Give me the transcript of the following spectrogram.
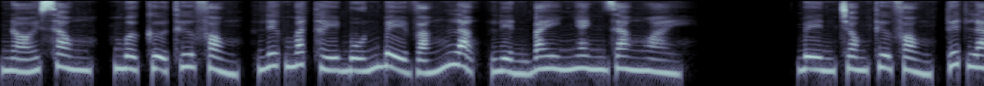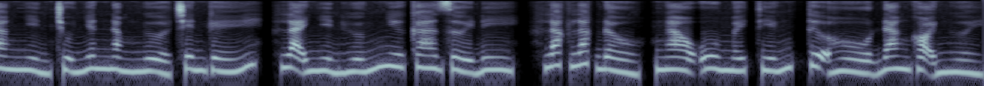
Nói xong, mở cửa thư phòng, liếc mắt thấy bốn bề vắng lặng liền bay nhanh ra ngoài. Bên trong thư phòng, tuyết lang nhìn chủ nhân nằm ngửa trên ghế, lại nhìn hướng như ca rời đi, lắc lắc đầu, ngao u mấy tiếng tựa hồ đang gọi người.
